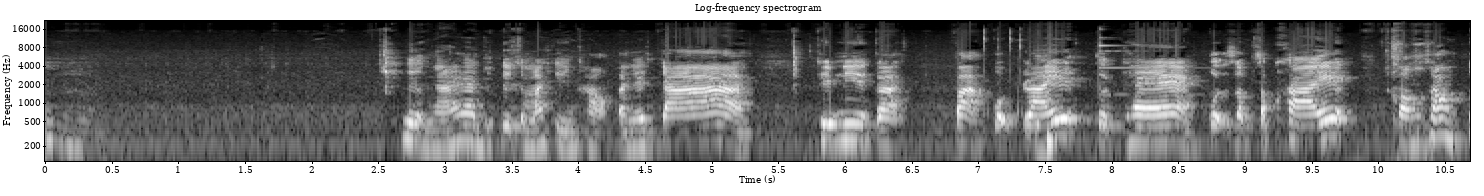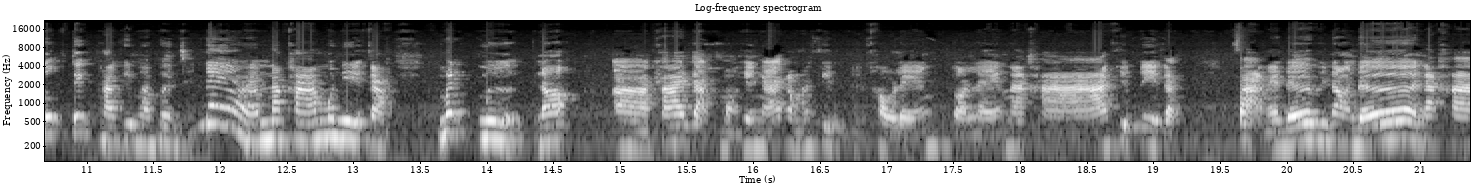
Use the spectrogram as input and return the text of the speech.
ม เรื่องง่ายแล้วจุกจิกกับมากินข่าวกันเลยจ้า คลิปนี้ก็ฝากกดไลค์ กดแชร์ กด subscribe ของช่องตุ๊กติ๊กพากินพาเพลินเชแนลนะคะมื่อนี้กับมัดมือเนาะอ่าท้ายจากหมอเฮงงายกับมาสิบเขาแรงตอนแรงนะคะ คลิปนี้กับฝากในเด้อพี่น้องเด้อนะคะ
